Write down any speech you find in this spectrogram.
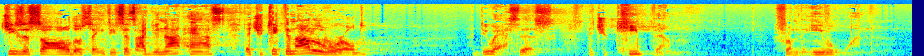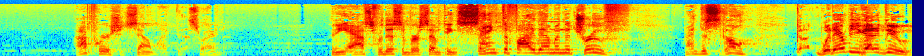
Jesus saw all those things. He says, I do not ask that you take them out of the world. I do ask this, that you keep them from the evil one. Our prayer should sound like this, right? And he asks for this in verse 17 sanctify them in the truth. Right? This, is oh, God, whatever you got to do,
